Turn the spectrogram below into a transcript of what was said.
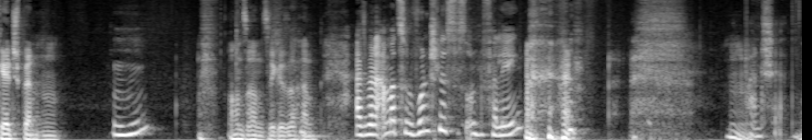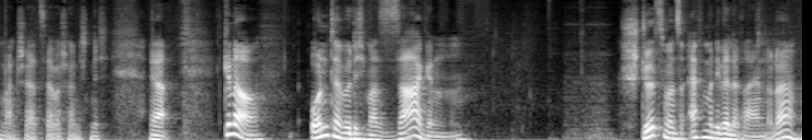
Geld spenden. Mhm. Und sonstige Sachen. Also meine Amazon-Wunschliste ist unten verlinkt. War ein Scherz. War ein Scherz, ja, wahrscheinlich nicht. Ja, genau. Und dann würde ich mal sagen, stürzen wir uns einfach mal die Welle rein, oder?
